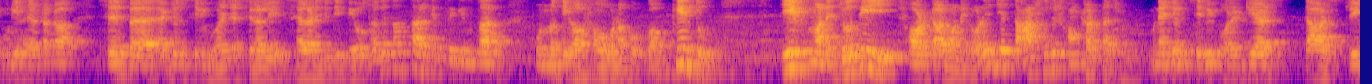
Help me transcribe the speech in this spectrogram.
কুড়ি হাজার টাকা সে একজন সিভিক ভলেন্টিয়ার স্যালারি স্যালারি যদি পেয়েও থাকে তার তার ক্ষেত্রে কিন্তু তার উন্নতি হওয়ার সম্ভাবনা খুব কম। কিন্তু ইফ মানে যদি সরকার মনে করে যে তার শুধু সংসারটা চলবে মানে একজন সিভিক ভলেন্টিয়ার তার স্ত্রী,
